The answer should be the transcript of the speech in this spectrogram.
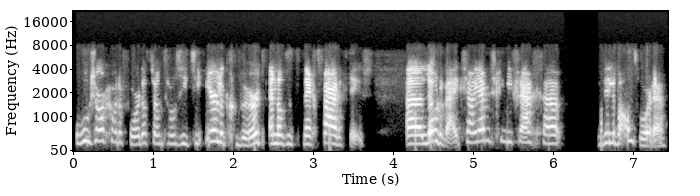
hoe zorgen we ervoor dat zo'n transitie eerlijk gebeurt en dat het rechtvaardig is? Lodewijk, zou jij misschien die vraag willen beantwoorden?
